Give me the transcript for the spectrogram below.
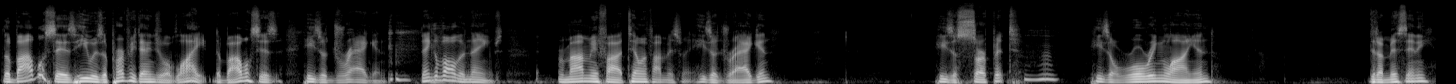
The Bible says he was a perfect angel of light. The Bible says he's a dragon. Think of all the names. Remind me if I tell me if I miss one. He's a dragon. He's a serpent. He's a roaring lion. Did I miss any?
